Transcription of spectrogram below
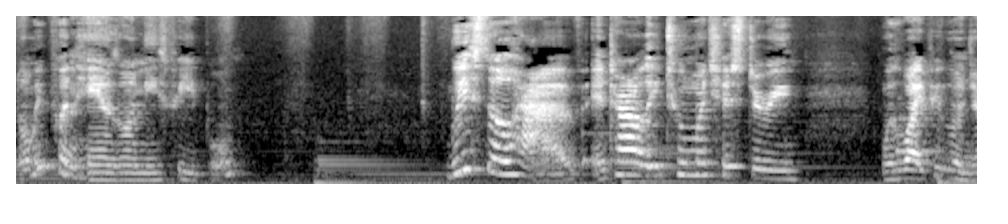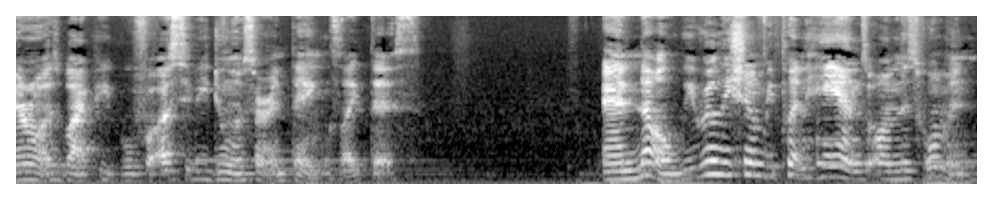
don't be putting hands on these people. We still have entirely too much history with white people in general as black people for us to be doing certain things like this. And no, we really shouldn't be putting hands on this woman.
